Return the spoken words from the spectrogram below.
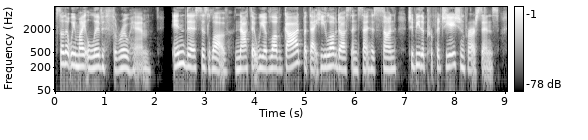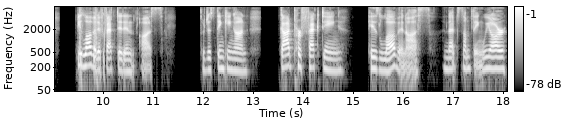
so that we might live through him. In this is love, not that we have loved God, but that he loved us and sent his Son to be the propitiation for our sins. Beloved, affected in us. So just thinking on God perfecting his love in us. And that's something we are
